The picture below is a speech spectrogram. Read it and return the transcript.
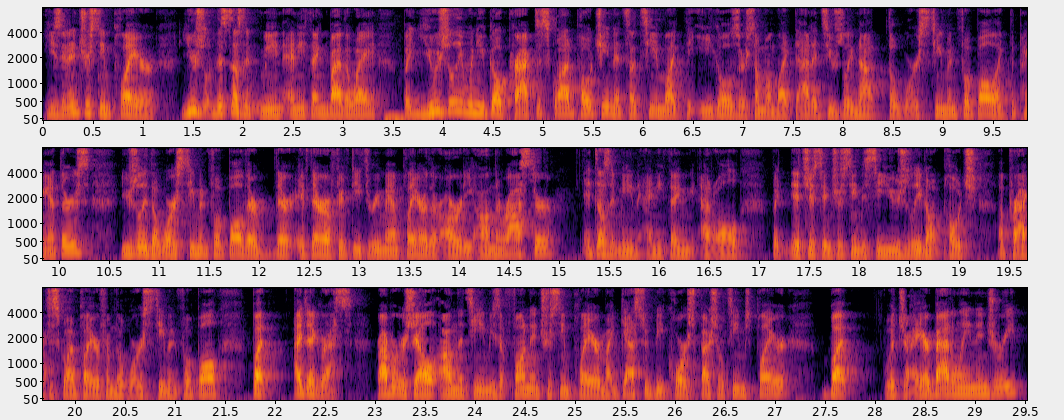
He's an interesting player. Usually, this doesn't mean anything, by the way, but usually when you go practice squad poaching, it's a team like the Eagles or someone like that. It's usually not the worst team in football, like the Panthers. Usually, the worst team in football, they're they're if they're a 53 man player, they're already on the roster. It doesn't mean anything at all, but it's just interesting to see. Usually, don't poach a practice squad player from the worst team in football. But I digress. Robert Rochell on the team. He's a fun, interesting player. My guess would be core special teams player. But with Jaire battling injury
